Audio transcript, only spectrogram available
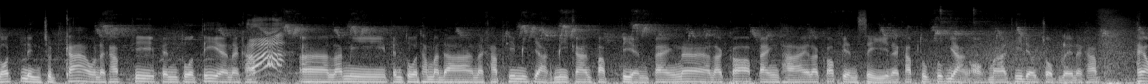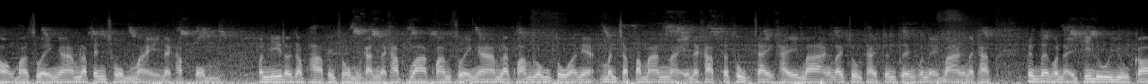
รถ 1.9 นะครับที่เป็นตัวเตี้ยนะครับอ่าแล้วมีเป็นตัวธรรมดานะครับที่มีอยากมีการปรับเปลี่ยนแปลงหน้า แล้วก็แปลงท้ายแล้วก็เปลี่ยนสีนะครับทุกๆ อย่างออกมาที่เดียวจบเลยนะครับ ให้ออกมาสวยงามและเป็นโฉมใหม่นะครับผมวันนี้เราจะพาไปชมกันนะครับ ว่าความสวยงามและความลงตัวเนี่ยมันจะประมาณไหนนะครับ จะถูกใจใครบ้าง และถูกใจเพื่อนๆคนไหนบ้างนะครับ เพื่อนๆคนไหนที่ดูอยู่ก็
